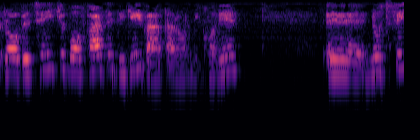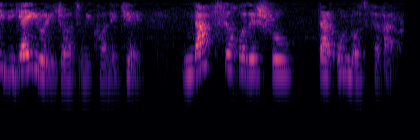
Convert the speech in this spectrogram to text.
رابطه ای که با فرد دیگه برقرار می‌کنه نطفه دیگری رو ایجاد می‌کنه که نفس خودش رو در اون نطفه قرار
